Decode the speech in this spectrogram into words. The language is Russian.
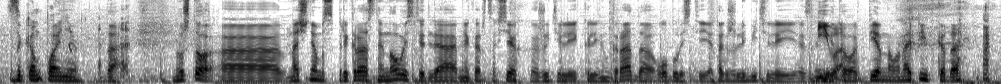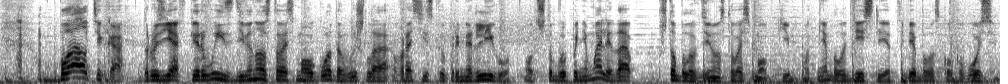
за компанию. Да. Ну что, э, начнем с прекрасной новости для, мне кажется, всех жителей Калининграда, области, а также любителей знаменитого пенного напитка, да. Балтика, друзья, впервые с 98 года вышла в российскую премьер-лигу. Вот чтобы вы понимали, да, что было в 98-м, Ким? Вот мне было 10 лет, тебе было сколько? 8.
